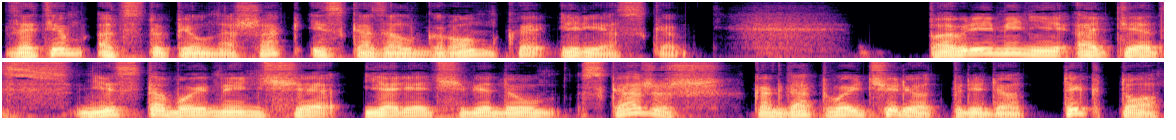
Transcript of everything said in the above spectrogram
Затем отступил на шаг и сказал громко и резко. — По времени, отец, не с тобой нынче я речь веду. Скажешь, когда твой черед придет? Ты кто?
